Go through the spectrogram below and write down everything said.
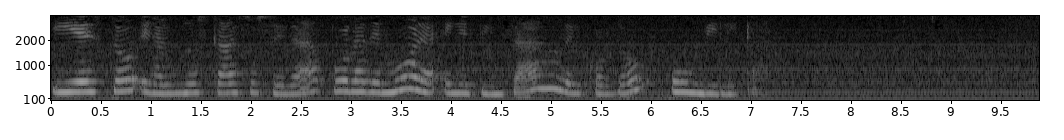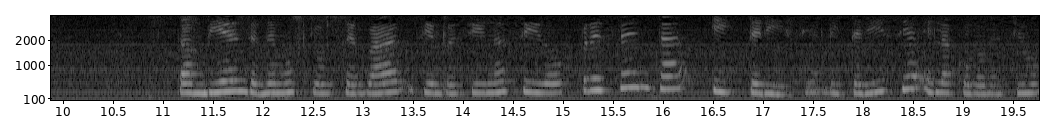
Y esto en algunos casos se da por la demora en el pinzado del cordón umbilical. También tenemos que observar si el recién nacido presenta ictericia. La ictericia es la coloración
